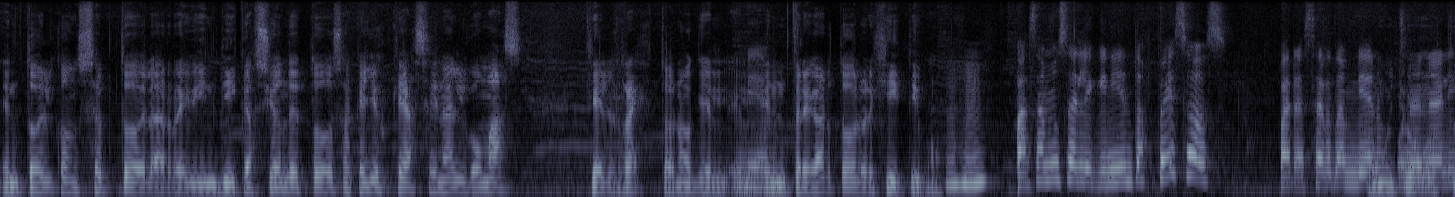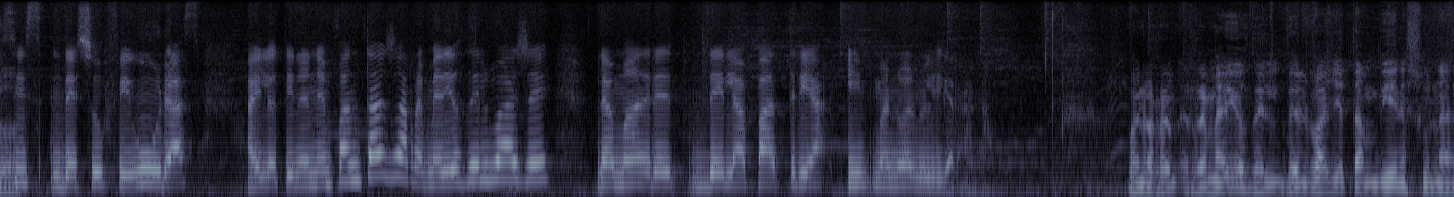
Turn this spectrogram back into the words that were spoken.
en todo el concepto de la reivindicación de todos aquellos que hacen algo más que el resto, ¿no? que el, entregar todo lo legítimo. ¿Pasamos al de 500 pesos? para hacer también un análisis de sus figuras. Ahí lo tienen en pantalla, Remedios del Valle, la Madre de la Patria y Manuel Belgrano. Bueno, Remedios del, Valle también es una,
